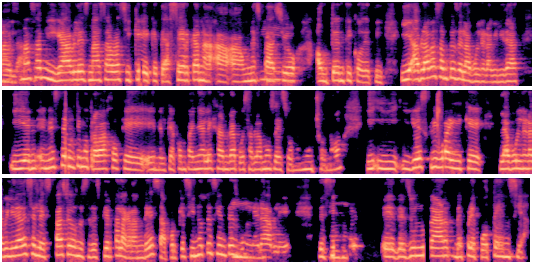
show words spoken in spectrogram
más, más, amigables, más ahora sí que, que te acercan a, un espacio auténtico de ti. Y hablabas antes de la vulnerabilidad. Y en, en, este último trabajo que, en el que acompañé a Alejandra, pues hablamos de eso mucho, ¿no? Y, y, yo escribo ahí que la vulnerabilidad es el espacio donde se despierta la grandeza, porque si no te sientes vulnerable, te sientes eh, desde un lugar de prepotencia,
